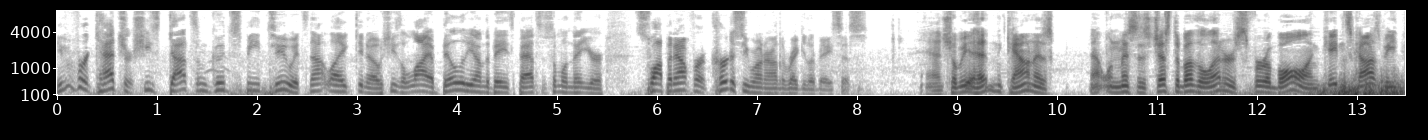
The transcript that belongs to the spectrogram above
even for a catcher, she's got some good speed too. It's not like you know she's a liability on the base paths or someone that you're swapping out for a courtesy runner on the regular basis. And she'll be ahead in the count as that one misses just above the letters for a ball. And Cadence Cosby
